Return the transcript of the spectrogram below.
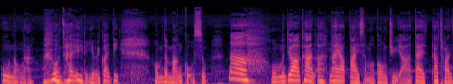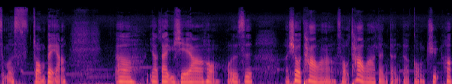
务农啊，我在玉里有一块地，我们的芒果树，那我们就要看啊，那要带什么工具啊，带要穿什么装备啊，啊。要带雨鞋啊，哈，或者是袖套啊、手套啊等等的工具，哈。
